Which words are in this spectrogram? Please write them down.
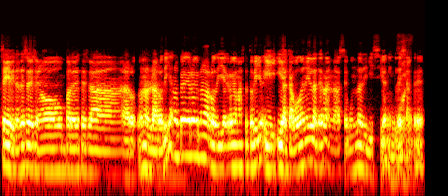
Sí, Vicente se lesionó un par de veces la, bueno, la rodilla, no creo, creo que no la rodilla, creo que más el tobillo, y, y acabó en Inglaterra en la segunda división inglesa, Joder. creo.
